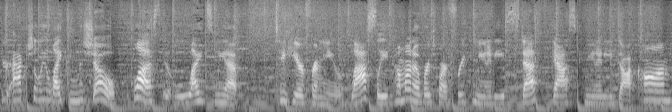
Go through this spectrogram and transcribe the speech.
you're actually liking the show. Plus, it lights me up to hear from you. Lastly, come on over to our free community, stephgasscommunity.com,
